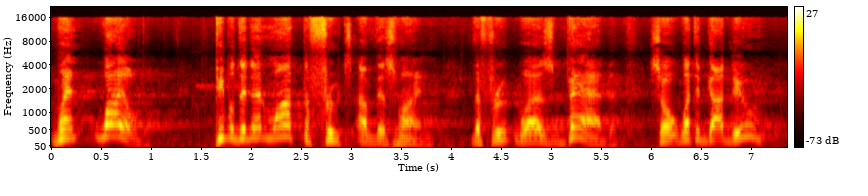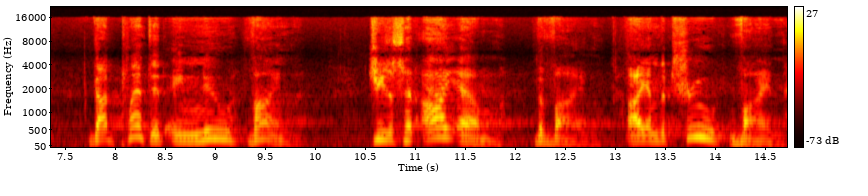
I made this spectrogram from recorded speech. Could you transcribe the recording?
went wild. People didn't want the fruit of this vine. The fruit was bad. So, what did God do? God planted a new vine. Jesus said, I am the vine. I am the true vine.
